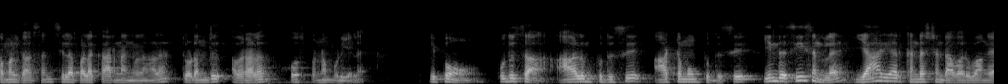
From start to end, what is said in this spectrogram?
கமல்ஹாசன் சில பல காரணங்களால் தொடர்ந்து அவரால் ஹோஸ்ட் பண்ண முடியலை. இப்போ புதுசாக ஆளும் புதுசு ஆட்டமும் புதுசு. இந்த சீசனில் யார் யார் கண்டஸ்டண்டாக வருவாங்க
